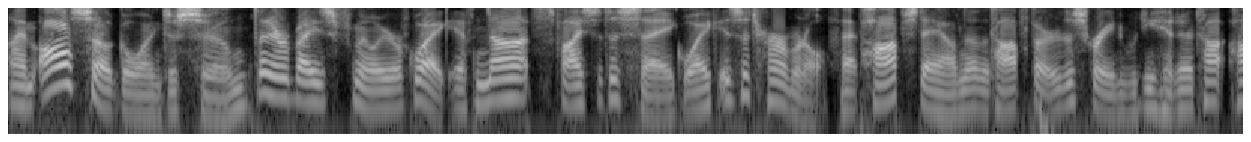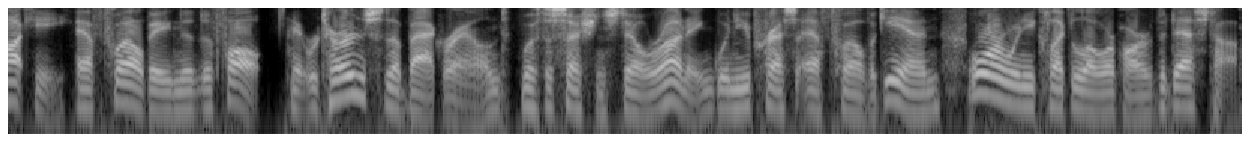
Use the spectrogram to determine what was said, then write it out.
I'm also going to assume that everybody's familiar with Guake. If not, suffice it to say, Guake is a terminal that pops down in the top third of the screen when you hit a hotkey, F12 being the default. It returns to the background with the session still running when you press F12 again, or when you click the lower part of the desktop.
